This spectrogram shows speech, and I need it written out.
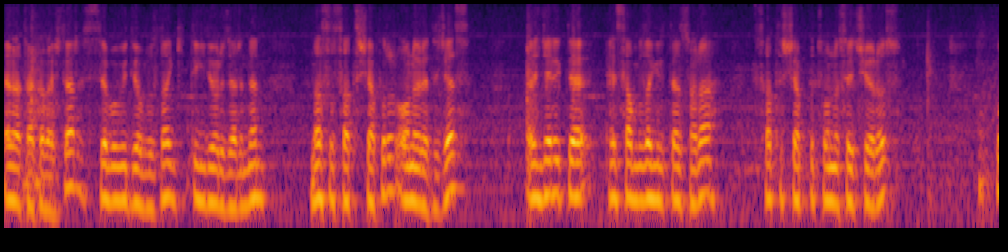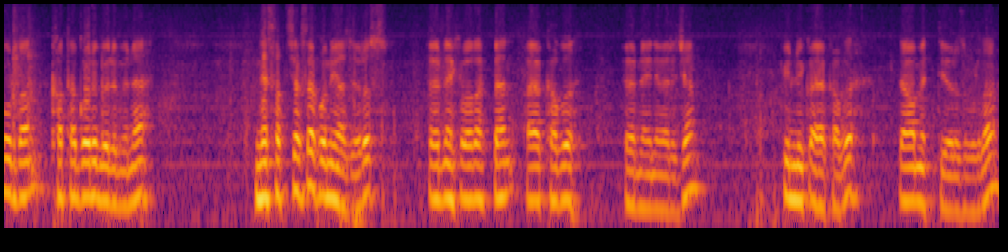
Evet arkadaşlar size bu videomuzda gitti gidiyor üzerinden nasıl satış yapılır onu öğreteceğiz. Öncelikle hesabımıza girdikten sonra satış yap butonunu seçiyoruz. Buradan kategori bölümüne ne satacaksak onu yazıyoruz. Örnek olarak ben ayakkabı örneğini vereceğim. Günlük ayakkabı. Devam et diyoruz buradan.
